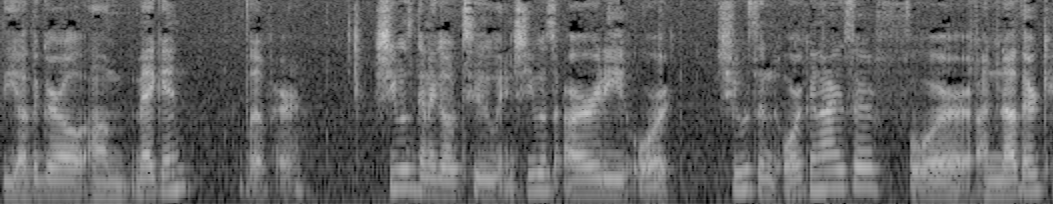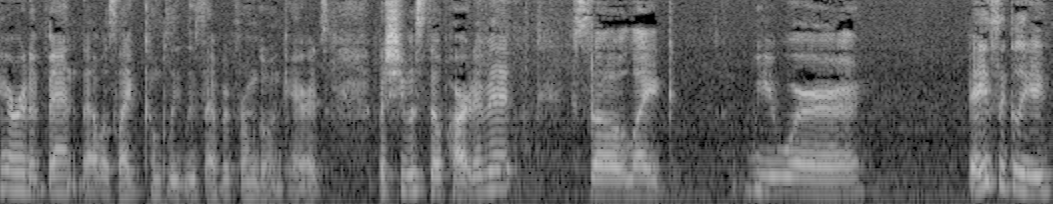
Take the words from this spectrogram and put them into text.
the other girl, um, Megan. Love her. She was gonna go too, and she was already or she was an organizer for another carat event that was like completely separate from going carats, but she was still part of it. So like we were basically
